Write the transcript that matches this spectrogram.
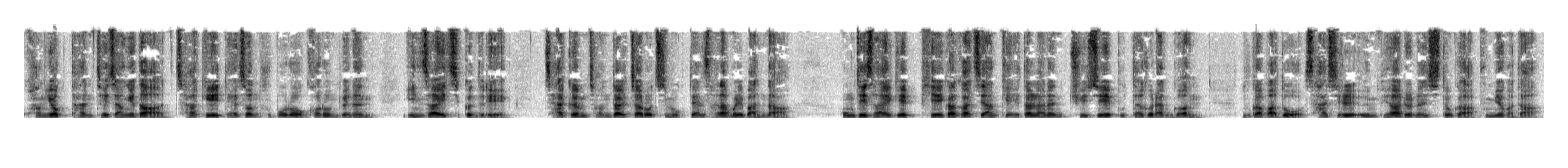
광역단체장에다 차기 대선 후보로 거론되는 인사의 측근들이 자금 전달자로 지목된 사람을 만나 홍 지사에게 피해가 가지 않게 해달라는 취지의 부탁을 한 건 누가 봐도 사실을 은폐하려는 시도가 분명하다.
